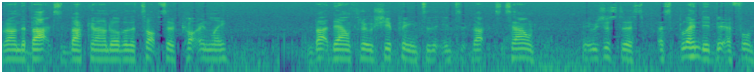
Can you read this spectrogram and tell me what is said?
around the backs and back around over the tops of Cottingley and back down through Shipley into, the, into back to town. It was just a, a, splendid bit of fun.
